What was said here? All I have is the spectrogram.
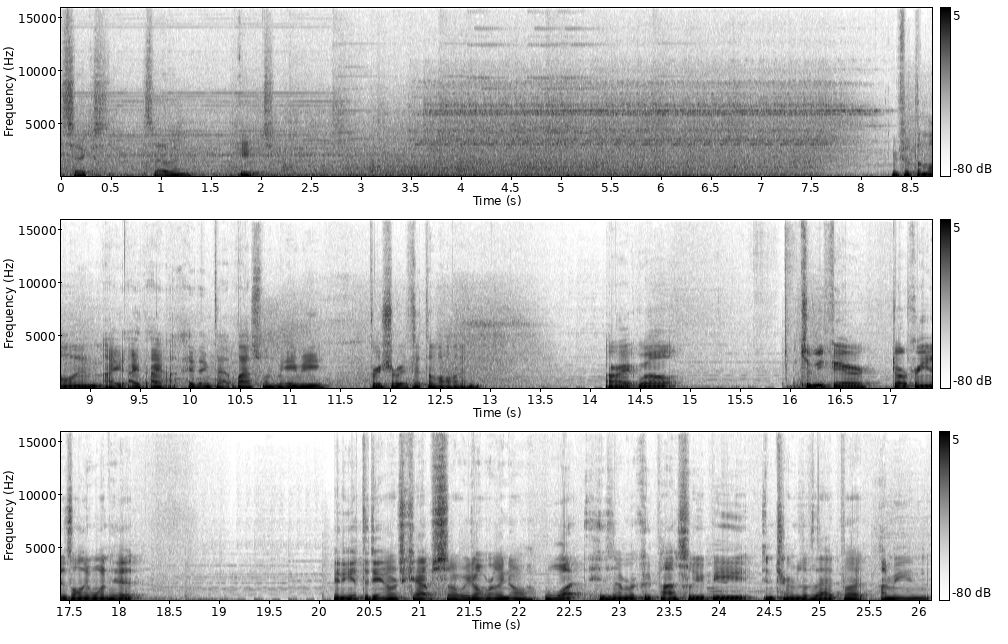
six, seven, eight. We fit them all in? I, I, I, I think that last one maybe. Pretty sure we fit them all in. Alright, well, to be fair, Dark Rain is only one hit. And he hit the damage cap, so we don't really know what his Ember could possibly be in terms of that, but I mean,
